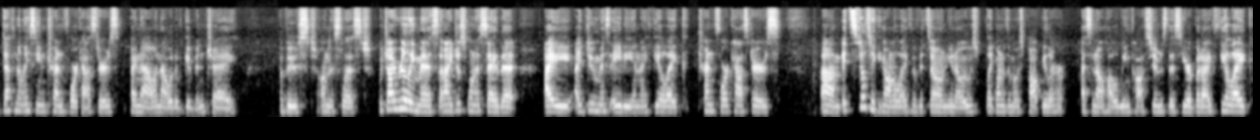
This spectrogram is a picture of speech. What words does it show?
definitely seen trend forecasters by now, and that would have given Che a boost on this list, which I really miss. And I just want to say that I I do miss Aidy, and I feel like trend forecasters. Um, it's still taking on a life of its own. You know, it was like one of the most popular SNL Halloween costumes this year, but I feel like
